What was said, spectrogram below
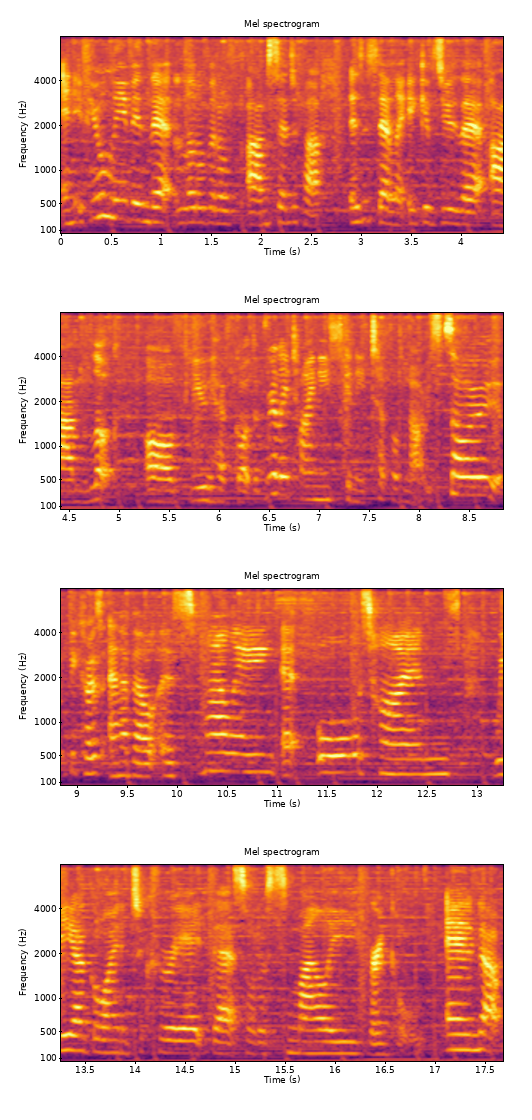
And if you're leaving that little bit of um, center part, instantly it gives you that um, look of you have got the really tiny skinny tip of nose. So because Annabelle is smiling at all times, we are going to create that sort of smiley wrinkle. And uh,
